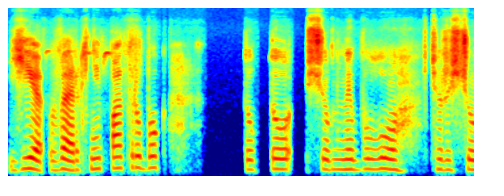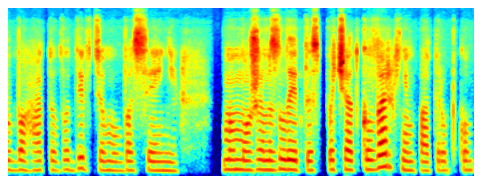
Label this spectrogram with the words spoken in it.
є верхній патрубок, тобто, щоб не було чересчур багато води в цьому басейні, ми можемо злити спочатку верхнім патрубком,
